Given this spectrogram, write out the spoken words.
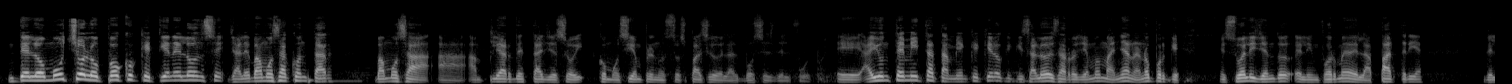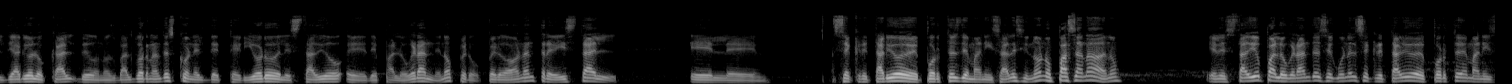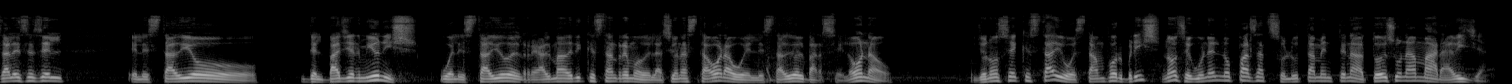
de lo mucho, lo poco que tiene el 11, ya les vamos a contar. Vamos a, ampliar detalles hoy, como siempre, en nuestro espacio de las voces del fútbol. Eh, hay un temita también que quiero que quizá lo desarrollemos mañana, ¿no? Porque estuve leyendo el informe de La Patria del diario local de don Osvaldo Hernández con el deterioro del estadio eh, de Palo Grande, ¿no? Pero, pero da una entrevista el, el eh, secretario de Deportes de Manizales y no, no pasa nada, ¿no? El estadio Palo Grande, según el secretario de Deportes de Manizales, es el, el estadio del Bayern Múnich o el estadio del Real Madrid que está en remodelación hasta ahora o el estadio del Barcelona o yo no sé qué estadio o Stanford Bridge, no, según él no pasa absolutamente nada, todo es una maravilla.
